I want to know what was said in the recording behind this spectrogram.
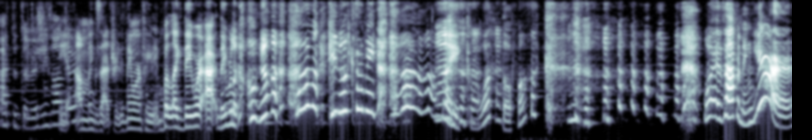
at the dvsn concert. Yeah, I'm exaggerating. They weren't fainting, but like they were. Act- they were like, "Oh yeah, ah, he looked at me." Ah. I'm like, "What the fuck? what is happening here?"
